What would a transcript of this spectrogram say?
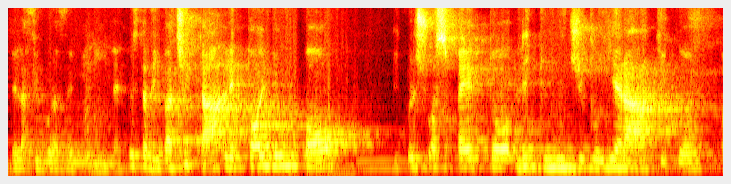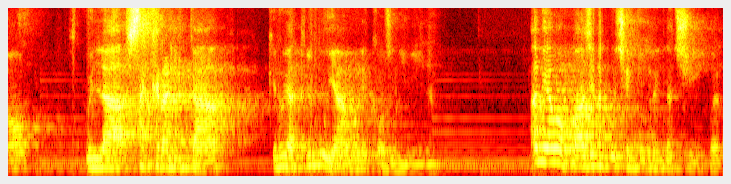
della figura femminile. Questa vivacità le toglie un po' di quel suo aspetto liturgico, ieratico, no? quella sacralità che noi attribuiamo alle cose divine. Andiamo a pagina 235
